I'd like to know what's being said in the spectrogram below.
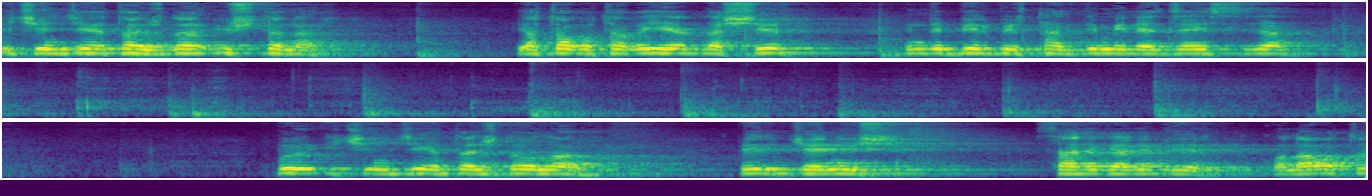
ikinci etajda üç tane yatak otağı yerleşir. Şimdi bir bir takdim edeceğiz size. Bu ikinci etajda olan bir geniş, səliqəli bir qonaq ota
